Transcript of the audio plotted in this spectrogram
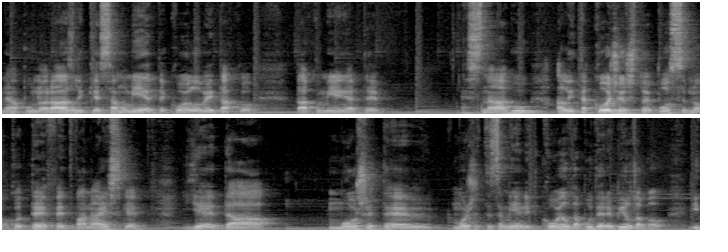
nema puno razlike, samo mijenjate coilove i tako, tako mijenjate snagu, ali također što je posebno kod TF12 je da možete, možete zamijeniti coil da bude rebuildable i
